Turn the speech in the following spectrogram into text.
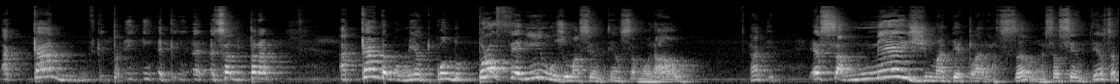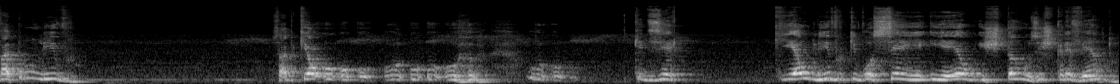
a cada, sabe, a cada momento, quando proferimos uma sentença moral, sabe, essa mesma declaração, essa sentença vai para um livro. Sabe que é o, o, o, o, quer dizer que é o livro que você e eu estamos escrevendo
